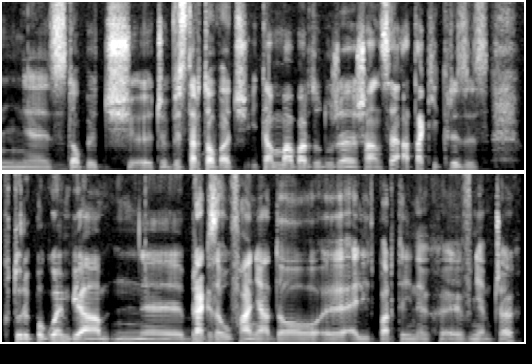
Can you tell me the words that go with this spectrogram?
e, zdobyć, e, czy wystartować i tam ma bardzo duże szanse, a taki kryzys, który pogłębia brak zaufania do elit partyjnych w Niemczech,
